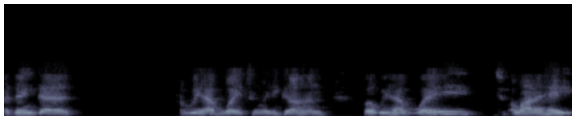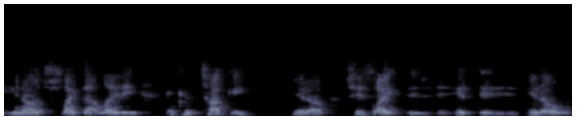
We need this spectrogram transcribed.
I think that we have way too many guns, but we have way a lot of hate. You know, just like that lady in Kentucky. You know, she's like, you know,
